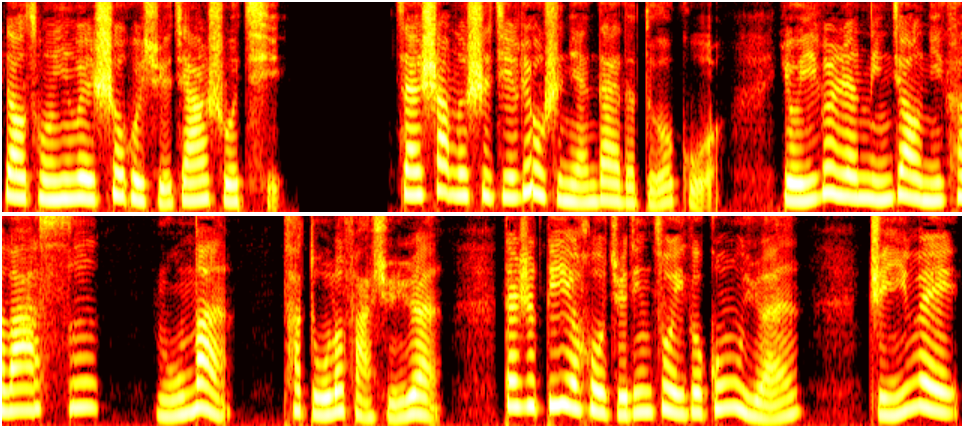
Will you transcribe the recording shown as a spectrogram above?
要从一位社会学家说起，在上个世纪六十年代的德国，有一个人名叫尼克拉斯·卢曼。他读了法学院，但是毕业后决定做一个公务员，只因为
